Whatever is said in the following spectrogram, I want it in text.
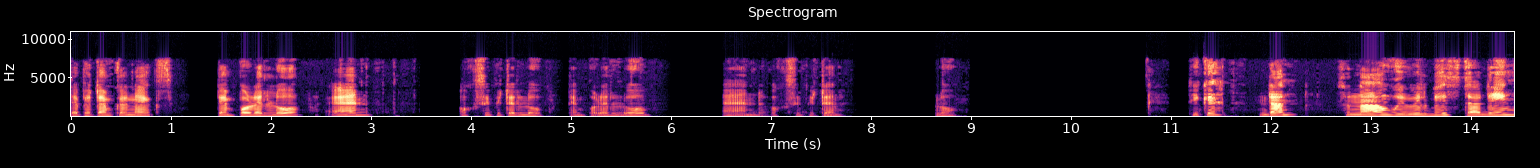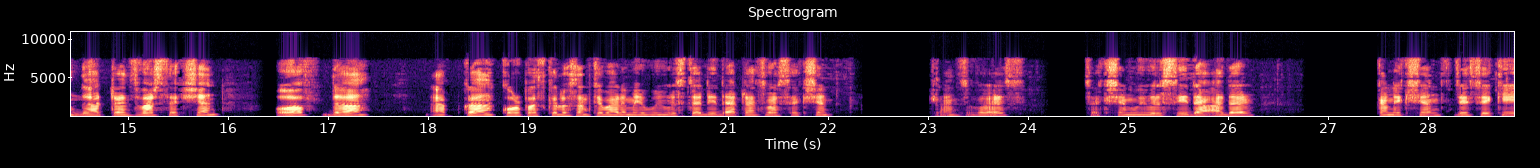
tapetum connects temporal lobe and occipital lobe. Temporal lobe and occipital lobe. ठीक है? Done so now we will be studying the transverse section of the आपका corpus callosum के बारे में we will study the transverse section transverse section we will see the other connections जैसे कि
